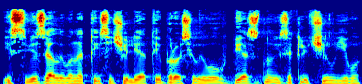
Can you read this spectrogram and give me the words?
и связал его на тысячу лет и бросил его в бездну и заключил его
